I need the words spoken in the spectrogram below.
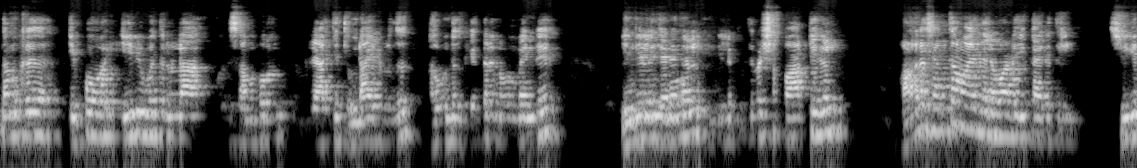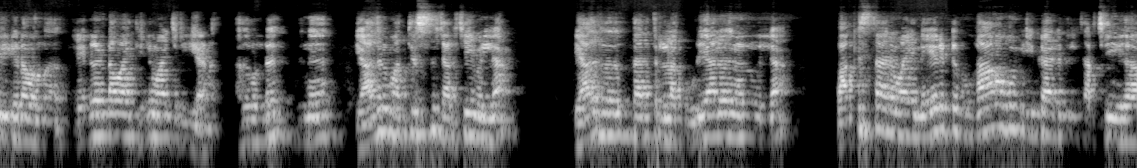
നമുക്ക് ഇപ്പോൾ ഈ രൂപത്തിലുള്ള ഒരു സംഭവം രാജ്യത്ത് ഉണ്ടായിട്ടുള്ളത്. അതുകൊണ്ട് കേന്ദ്ര ഗവൺമെന്റ് ഇന്ത്യയിലെ ജനങ്ങൾ ഇന്ത്യയിലെ പ്രതിപക്ഷ പാർട്ടികൾ വളരെ ശക്തമായ നിലപാട് ഈ കാര്യത്തിൽ സ്വീകരിക്കണമെന്ന് ഏകകണ്ഠമായി തീരുമാനിച്ചിരിക്കുകയാണ്. അതുകൊണ്ട് ഇതിന് യാതൊരു മധ്യസ്ഥ ചർച്ചയുമില്ല. യാതൊരു തരത്തിലുള്ള കൂടിയാലോചനകളുമില്ല. പാകിസ്ഥാനുമായി നേരിട്ട് മുഖാമുഖം ഈ കാര്യത്തിൽ ചർച്ച ചെയ്യുക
